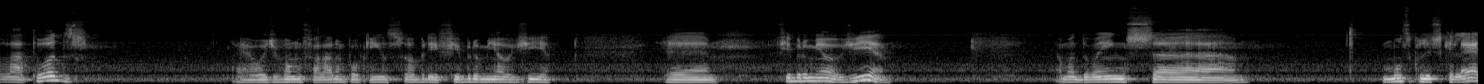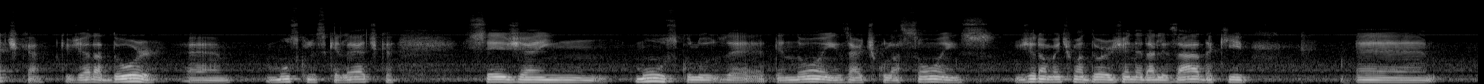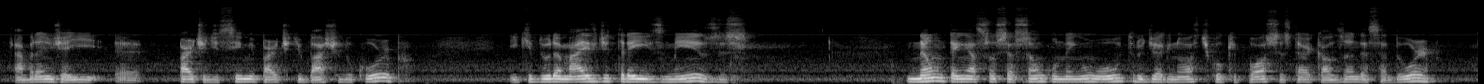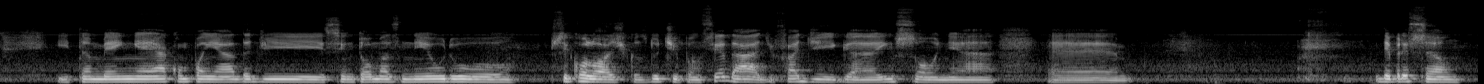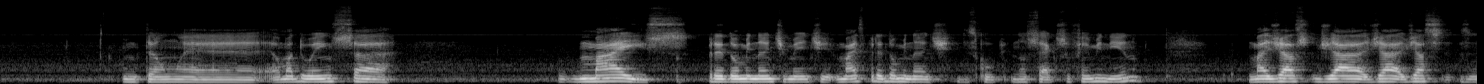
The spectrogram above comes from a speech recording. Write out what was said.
Olá a todos. É, hoje vamos falar um pouquinho sobre fibromialgia. É, fibromialgia é uma doença musculoesquelética que gera dor é, musculoesquelética, seja em músculos, é, tendões, articulações, geralmente uma dor generalizada que é, abrange aí é, parte de cima e parte de baixo do corpo e que dura mais de três meses, não tem associação com nenhum outro diagnóstico que possa estar causando essa dor e também é acompanhada de sintomas neuropsicológicos do tipo ansiedade, fadiga, insônia, é, depressão. Então é, é uma doença mais predominantemente, mais predominante, desculpe, no sexo feminino, mas já, já, já, já,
